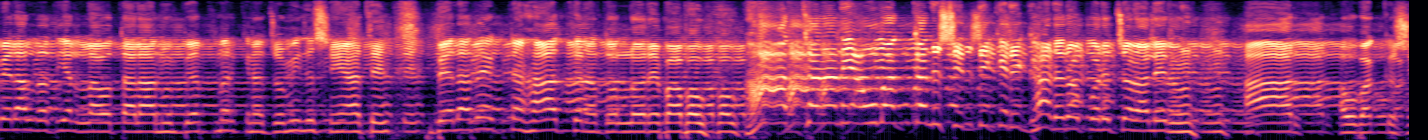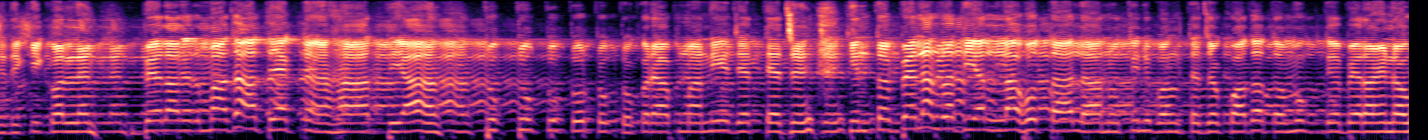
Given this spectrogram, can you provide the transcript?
বেলাল রাদিয়াল্লাহু তাআলা আনহু আপনার কিনা জমিনে শুয়ে আছে। বেলাল একটা হাত কেনা ধরলো রে বাবা হাত ঘাড়ের ওপরে চড়ালেন। আর আবু বকর সিদ্দিক কি করলেন? বেলালের মাজাতে একটা হাত দিয়া টুক টুক টুক টুক টুক টুক করে আপনার নিয়ে যেতেছে। কিন্তু বেলাল রাদিয়াল্লাহু তাআলা আনহু, তিনি বলতেছে কথা তো মুখ দিয়ে বেরোয় নাও।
